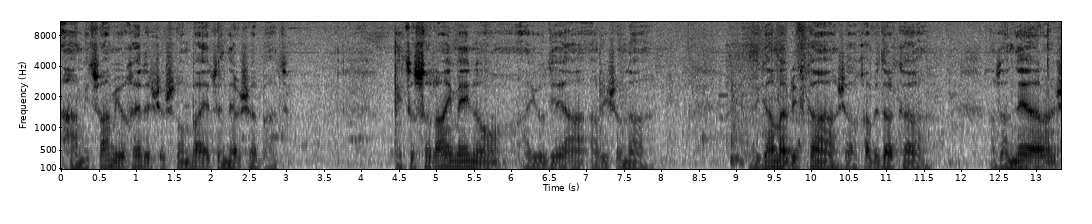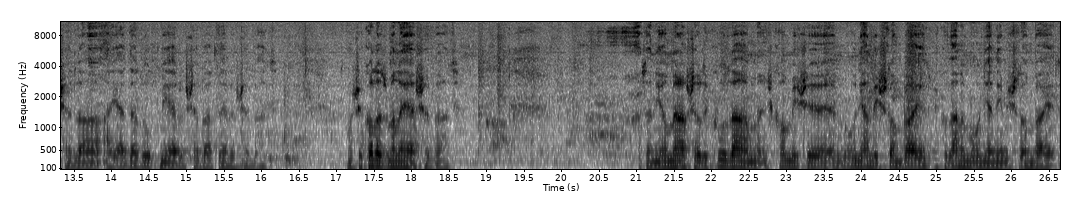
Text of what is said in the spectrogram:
המצווה המיוחדת של שלום בית זה נר שבת. אצל שרה אימנו, היהודייה הראשונה, וגם הרבקה שהלכה בדרכה, אז הנר שלה היה דלוק מערב שבת לערב שבת. כמו שכל הזמן היה שבת. אז אני אומר עכשיו לכולם, כל מי שמעוניין בשלום בית, וכולנו מעוניינים בשלום בית.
